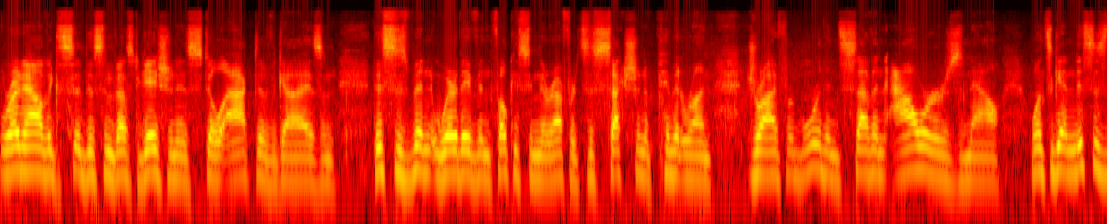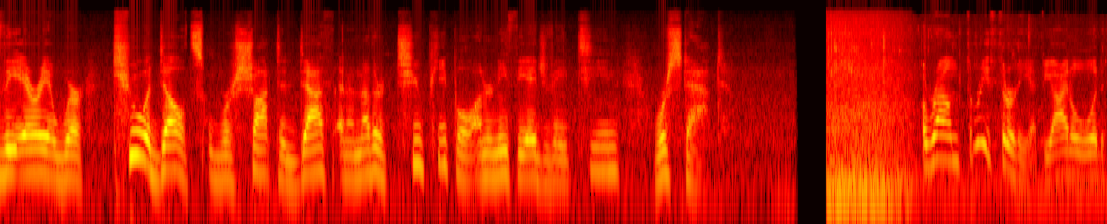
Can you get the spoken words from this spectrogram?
Right now, this, investigation is still active, guys, and this has been where they've been focusing their efforts. This section of Pimmit Run Drive for more than seven hours now. Once again, this is the area where Two adults were shot to death and another two people underneath the age of 18 were stabbed. Around 3.30 at the Idylwood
